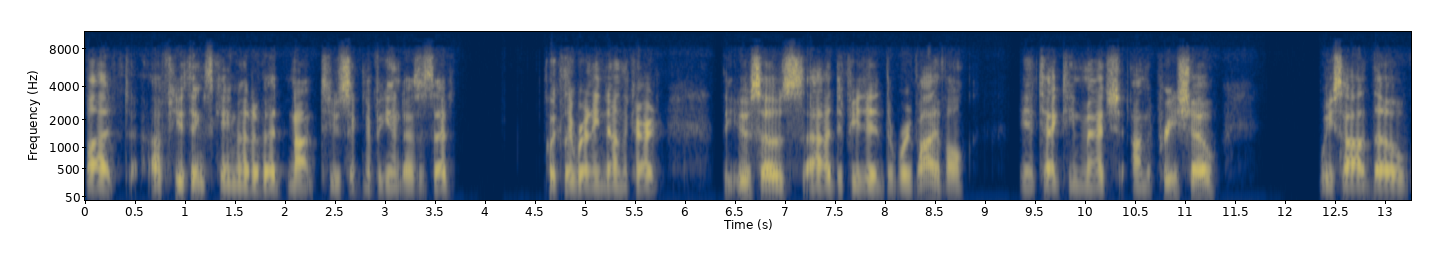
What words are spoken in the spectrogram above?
But a few things came out of it, not too significant, as I said. Quickly running down the card, the Usos uh, defeated the Revival in a tag team match on the pre-show. We saw though,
